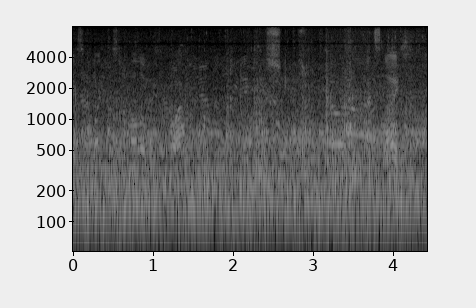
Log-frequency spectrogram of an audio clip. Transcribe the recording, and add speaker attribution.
Speaker 1: nice. I like this all over the bottom. That's nice.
